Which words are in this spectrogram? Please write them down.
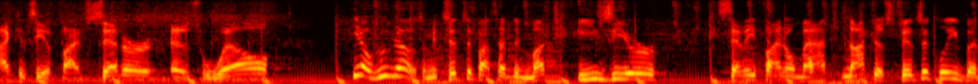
I can see a five setter as well. You know, who knows? I mean, Tsitsipas had the much easier semifinal match, not just physically, but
